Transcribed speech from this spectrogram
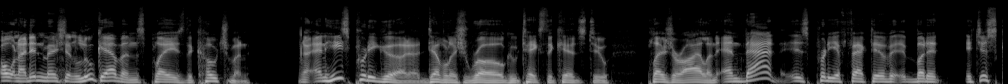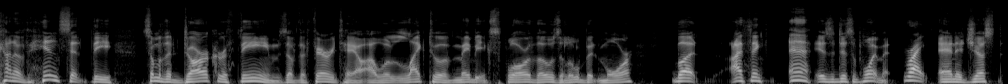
Oh, and I didn't mention Luke Evans plays the coachman, and he's pretty good. A devilish rogue who takes the kids to Pleasure Island, and that is pretty effective. But it it just kind of hints at the some of the darker themes of the fairy tale. I would like to have maybe explored those a little bit more, but I think eh is a disappointment. right. And it just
